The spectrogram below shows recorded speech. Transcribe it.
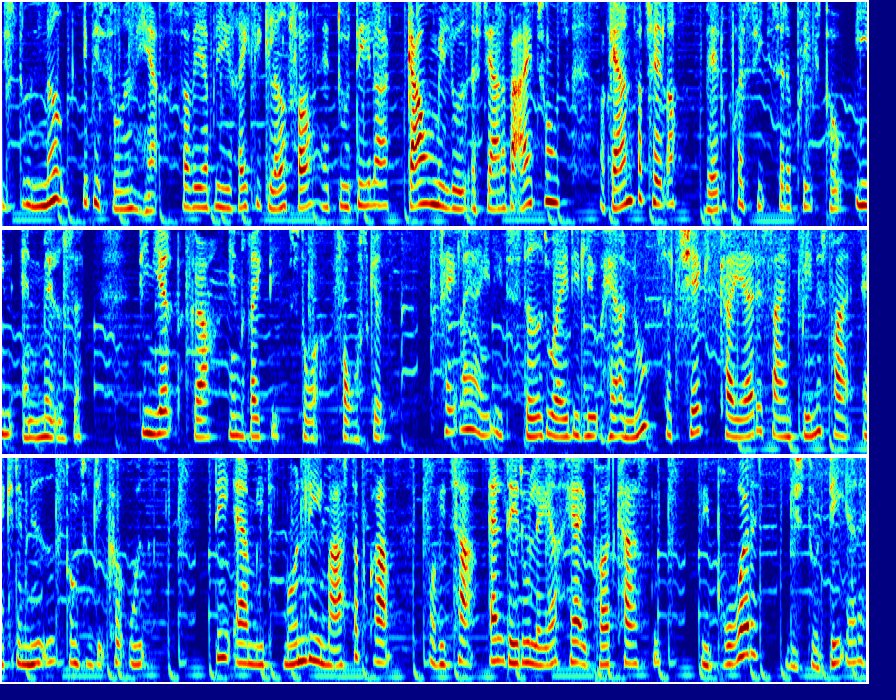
Hvis du nød episoden her, så vil jeg blive rigtig glad for, at du deler gavmild ud af stjerner på iTunes, og gerne fortæller, hvad du præcis sætter pris på i en anmeldelse. Din hjælp gør en rigtig stor forskel. Taler jeg ind i et sted, du er i dit liv her og nu, så tjek karrieredesign-akademiet.dk ud. Det er mit mundlige masterprogram, hvor vi tager alt det, du lærer her i podcasten. Vi bruger det, vi studerer det,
